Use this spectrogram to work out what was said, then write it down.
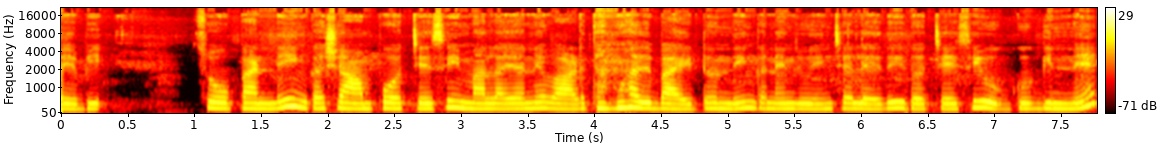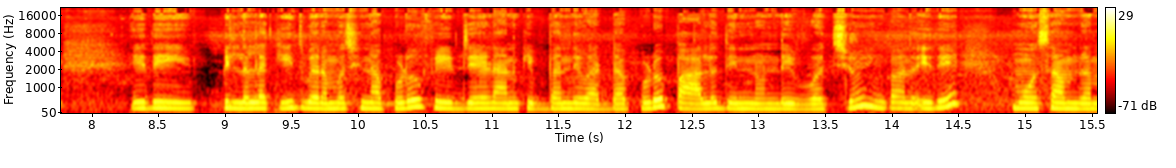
బేబీ సోప్ అండి. ఇంకా షాంపూ వచ్చేసి హిమాలయనే వాడతాము. అది బయట ఉంది. ఇంకా నేను చూపించలేదు ఇది వచ్చేసి ఉగ్గు గిన్నె. ఇది పిల్లలకి జ్వరం వచ్చినప్పుడు ఫీడ్ చేయడానికి ఇబ్బంది పడ్డప్పుడు పాలు దీని నుండి ఇవ్వచ్చు. ఇంకా ఇది మోసంరం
